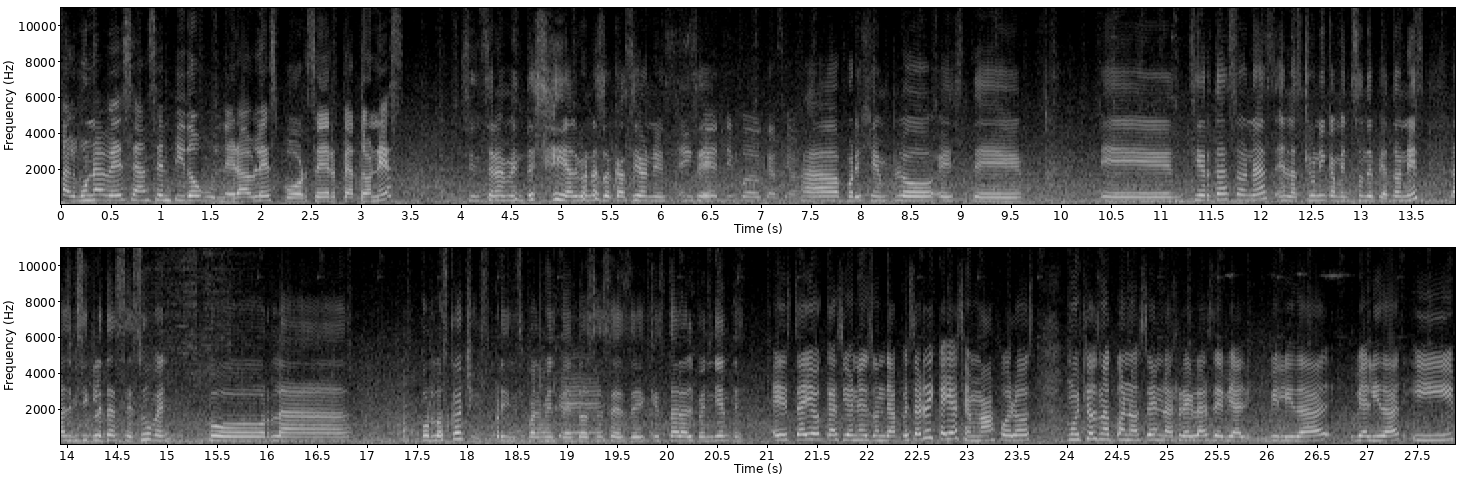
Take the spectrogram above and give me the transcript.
¿Alguna vez se han sentido vulnerables por ser peatones? Sinceramente sí, algunas ocasiones. ¿En sí. qué tipo de ocasiones? Ah, por ejemplo, este, en ciertas zonas en las que únicamente son de peatones, las bicicletas se suben por la por los coches principalmente, entonces es de que estar al pendiente. Este, hay ocasiones donde a pesar de que haya semáforos, muchos no conocen las reglas de vialidad, vialidad y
